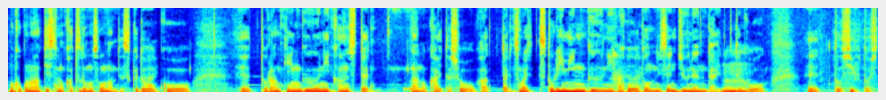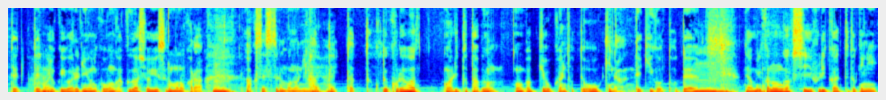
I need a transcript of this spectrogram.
まあ、個々のアーティストの活動もそうなんですけど、はい。こう、えっとランキングに関してあの書いた章があったりつまりストリーミングにこう、はいはい。どん2010年代ってこう、えっとシフトしてって、まあ、よく言われるようにこう音楽が所有するものからアクセスするものになっていったってこと。でこれは割と多分音楽業界にとって大きな出来事で,、うん。でアメリカの音楽史振り返った時に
